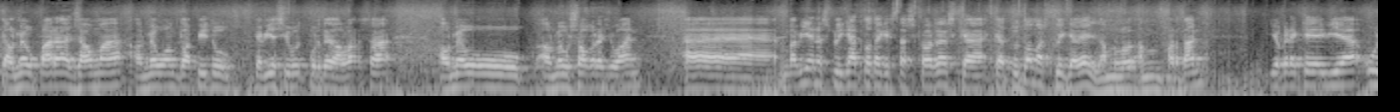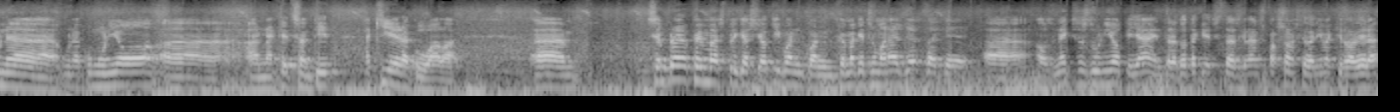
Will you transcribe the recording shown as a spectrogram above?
que el meu pare, Jaume, el meu oncle Pitu, que havia sigut porter del Barça, el meu, el meu sogre Joan, eh, m'havien explicat totes aquestes coses que, que tothom explica d'ell. Per tant, jo crec que hi havia una, una comunió eh, en aquest sentit. A qui era Kubala? Eh, sempre fem explicació aquí quan, quan fem aquests homenatges de que eh, els nexes d'unió que hi ha entre totes aquestes grans persones que tenim aquí darrere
